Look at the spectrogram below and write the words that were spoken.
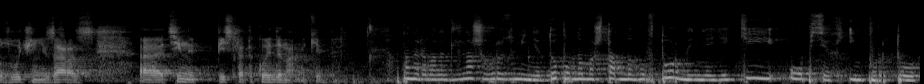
озвучені зараз ціни після такої динаміки. Пане Романе, для нашого розуміння, до повномасштабного вторгнення, який обсяг імпорту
